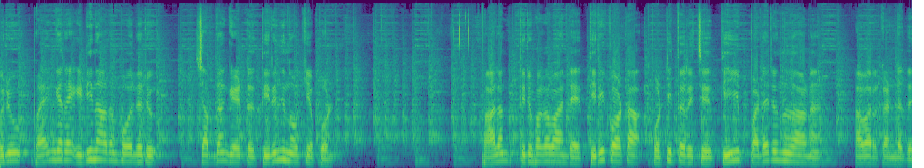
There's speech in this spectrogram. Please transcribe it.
ഒരു ഭയങ്കര ഇടിനാദം പോലൊരു ശബ്ദം കേട്ട് തിരിഞ്ഞു നോക്കിയപ്പോൾ പാലം തിരുഭഗവാന്റെ തിരിക്കോട്ട പൊട്ടിത്തെറിച്ച് തീ പടരുന്നതാണ് അവർ കണ്ടത്.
